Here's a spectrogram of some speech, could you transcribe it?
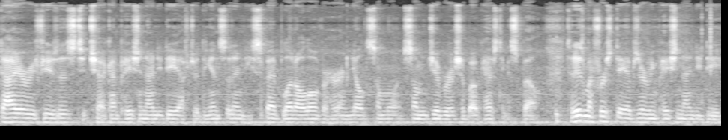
Dyer refuses to check on patient 90D after the incident. He spat blood all over her and yelled some gibberish about casting a spell. Today is my first day observing patient 90D.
